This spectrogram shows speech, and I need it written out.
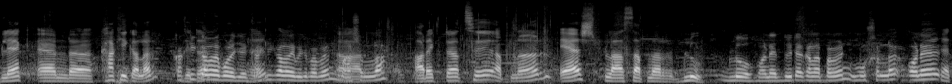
ব্ল্যাক অ্যান্ড খাকি কালার কাকি কালার বলে যায় কাকি কালার বেশি পাবেন হ্যাঁ। মাশাআল্লাহ। আরেকটা আছে আপনার অ্যাশ প্লাস আপনার ব্লু ব্লু মানে দুইটা কালার পাবেন মাশাআল্লাহ। অনেক হ্যাঁ,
